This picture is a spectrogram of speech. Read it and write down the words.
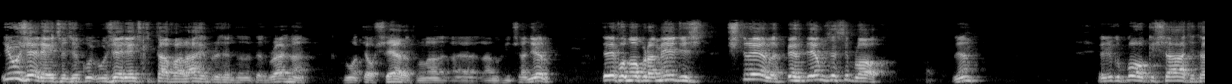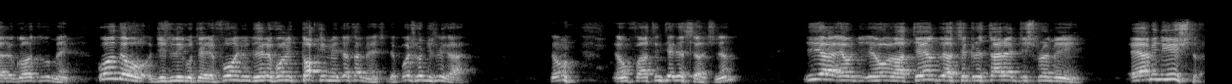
E o gerente, o gerente que estava lá representando a Petrobras, na, no Hotel Sheraton, lá, é, lá no Rio de Janeiro, telefonou para mim e disse: Estrela, perdemos esse bloco. Né? Eu digo, pô, que chato, tá ligado, tudo bem. Quando eu desligo o telefone, o telefone toca imediatamente, depois que eu desligar. Então, é um fato interessante, né? E eu, eu atendo e a secretária diz para mim, é a ministra.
